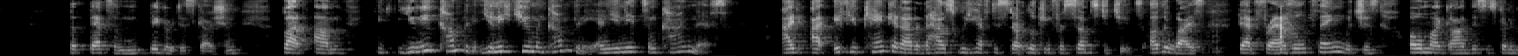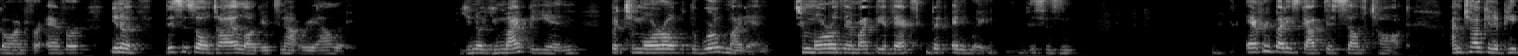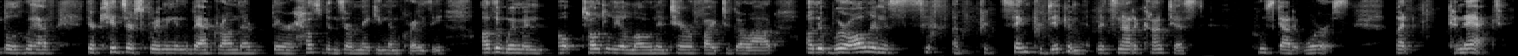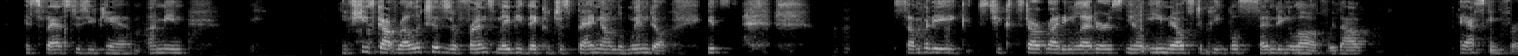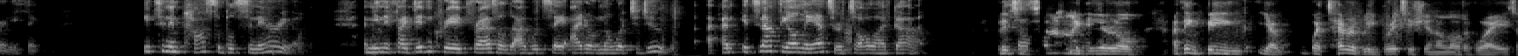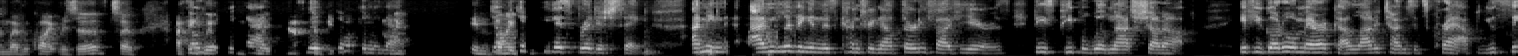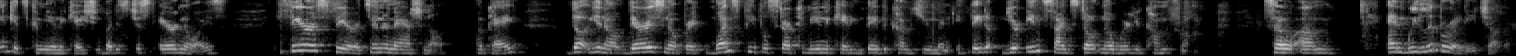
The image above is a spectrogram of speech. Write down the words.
but that's a bigger discussion. But um, you need company. You need human company, and you need some kindness. I, I, if you can't get out of the house, we have to start looking for substitutes. Otherwise, that frazzle thing, which is, oh my God, this is going to go on forever. You know, this is all dialogue. It's not reality. You know, you might be in, but tomorrow the world might end. Tomorrow there might be a vaccine. But anyway, this isn't. Everybody's got this self-talk. I'm talking to people who have their kids are screaming in the background, their, their husbands are making them crazy. Other women oh, totally alone and terrified to go out. Other, we're all in the same predicament. It's not a contest who's got it worse, but connect as fast as you can. I mean, if she's got relatives or friends, maybe they could just bang on the window. It's somebody, she could start writing letters, you know, emails to people sending love without asking for anything. It's an impossible scenario. I mean, if I didn't create Frazzled, I would say, I don't know what to do. I, it's not the only answer, it's all I've got. But it's, it's that idea of, I think being, you know, we're terribly British in a lot of ways and we're quite reserved. So I think we'll, we'll have to be Invite. Don't this British thing. I mean, I'm living in this country now 35 years. These people will not shut up if you go to America, a lot of times it's crap. You think it's communication, but it's just air noise. Fear is fear. It's international. Okay. Though you know there is no break. Once people start communicating, they become human. If they don't, your insides don't know where you come from. So, um, and we liberate each other.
